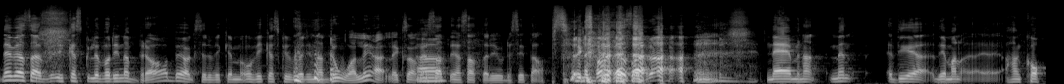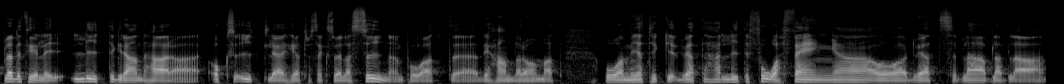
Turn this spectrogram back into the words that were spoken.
nej, men jag, här, vilka skulle vara dina bra bögsidor och vilka, och vilka skulle vara dina dåliga? Liksom. Jag, satt, jag satt där och gjorde sit-ups. Liksom. Nej, men, han, men det, det man, eh, han kopplade till är lite grann det här eh, också ytliga heterosexuella synen på att eh, det handlar om att Åh, men jag tycker, du vet, det här lite fåfänga och du vet, bla bla bla.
